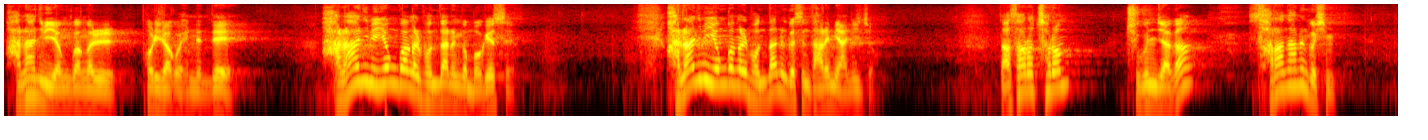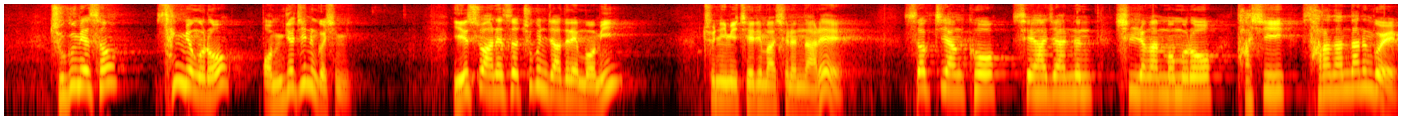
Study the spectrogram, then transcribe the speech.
하나님의 영광을 보리라고 했는데 하나님의 영광을 본다는 건 뭐겠어요? 하나님의 영광을 본다는 것은 다름이 아니죠. 나사로처럼 죽은 자가 살아나는 것입니다. 죽음에서 생명으로 옮겨지는 것입니다. 예수 안에서 죽은 자들의 몸이 주님이 재림하시는 날에 썩지 않고 쇠하지 않는 신령한 몸으로 다시 살아난다는 거예요.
